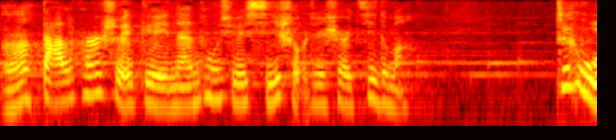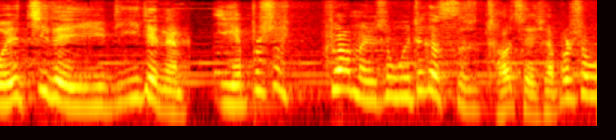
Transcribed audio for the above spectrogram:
啊，打了盆水给男同学洗手这事儿记得吗？这个我也记得一一点点，也不是专门是为这个事吵起来，也不是为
